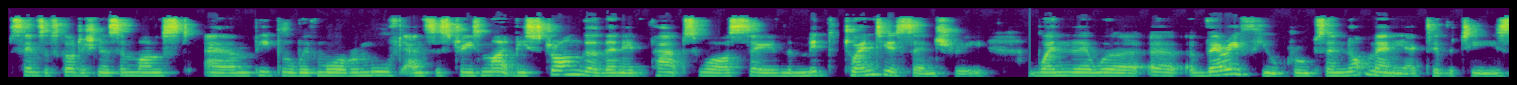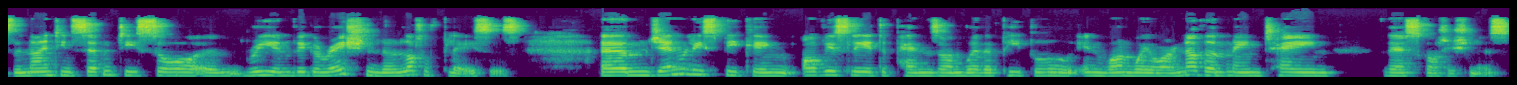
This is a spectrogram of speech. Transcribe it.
sense of Scottishness amongst um, people with more removed ancestries might be stronger than it perhaps was, say, in the mid 20th century when there were a very few groups and not many activities. The 1970s saw a reinvigoration in a lot of places. Um, generally speaking, obviously, it depends on whether people, in one way or another, maintain their Scottishness.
